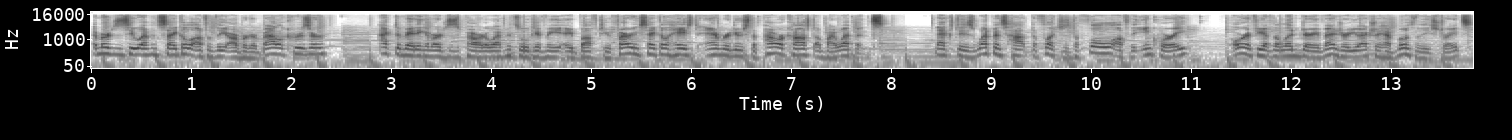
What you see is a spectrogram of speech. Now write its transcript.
Emergency weapon cycle off of the Arbiter battlecruiser. Activating emergency power to weapons will give me a buff to firing cycle haste and reduce the power cost of my weapons. Next is weapons hot deflectors to full off the Inquiry, or if you have the legendary Avenger you actually have both of these traits.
